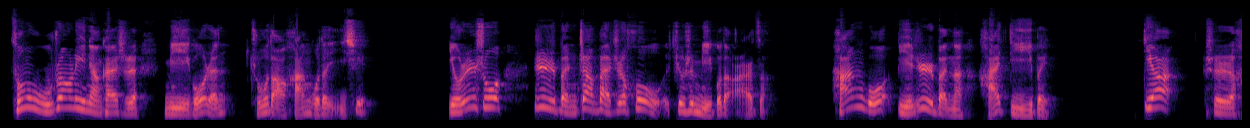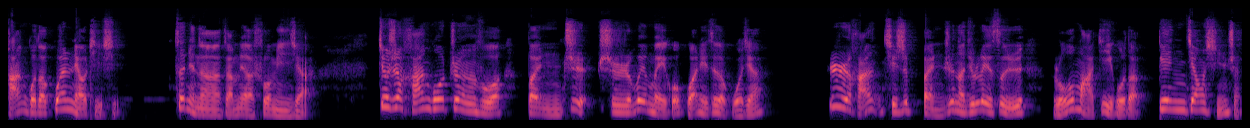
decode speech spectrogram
从武装力量开始，米国人主导韩国的一切。有人说，日本战败之后就是米国的儿子，韩国比日本呢还低一辈。第二是韩国的官僚体系，这里呢咱们要说明一下。就是韩国政府本质是为美国管理这个国家，日韩其实本质呢就类似于罗马帝国的边疆行省，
